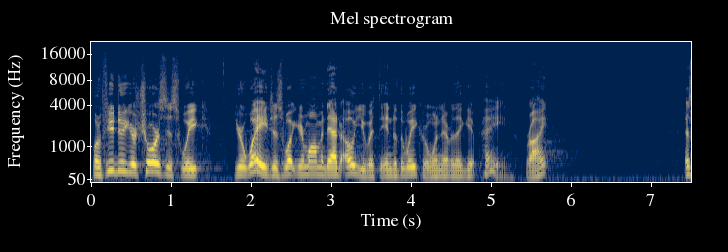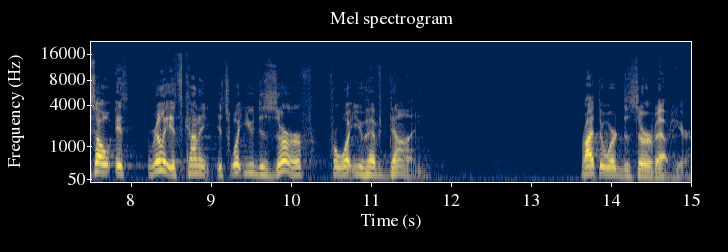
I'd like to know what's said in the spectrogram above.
Well, if you do your chores this week, your wage is what your mom and dad owe you at the end of the week or whenever they get paid, right? And so it's really it's kind of it's what you deserve for what you have done. Write the word deserve out here.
